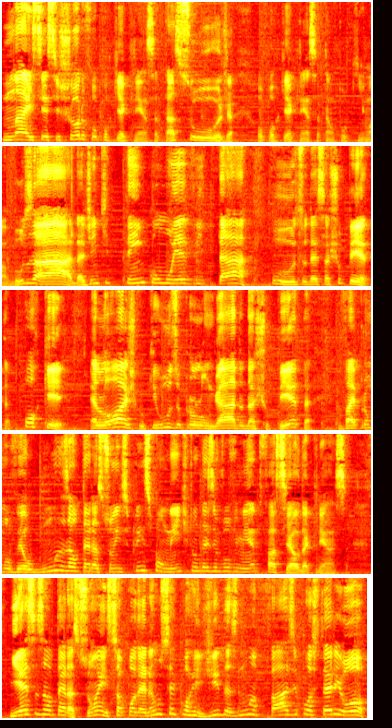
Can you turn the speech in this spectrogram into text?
Mas se esse choro for porque a criança tá suja ou porque a criança tá um pouquinho abusada, a gente tem como evitar o uso dessa chupeta. Por quê? É lógico que o uso prolongado da chupeta vai promover algumas alterações, principalmente no desenvolvimento facial da criança. E essas alterações só poderão ser corrigidas numa fase posterior,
